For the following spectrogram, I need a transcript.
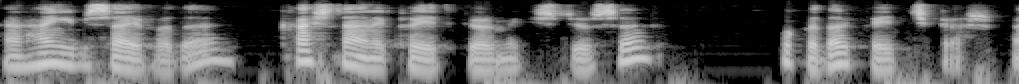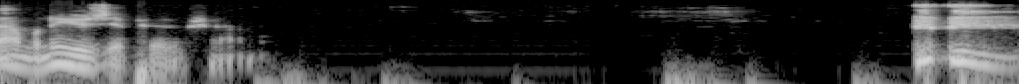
herhangi bir sayfada kaç tane kayıt görmek istiyorsa o kadar kayıt çıkar. Ben bunu 100 yapıyorum şu anda.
